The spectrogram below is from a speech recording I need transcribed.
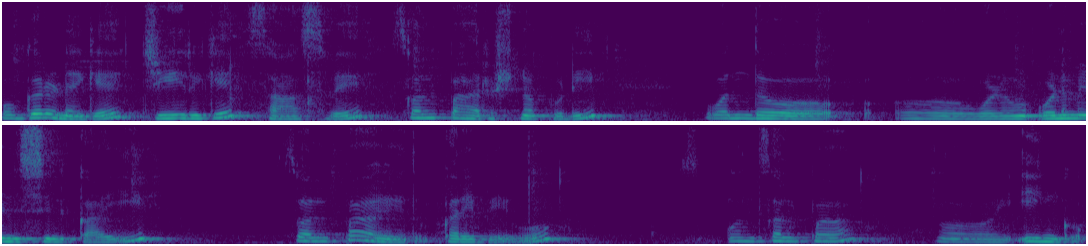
ಒಗ್ಗರಣೆಗೆ ಜೀರಿಗೆ, ಸಾಸಿವೆ, ಸ್ವಲ್ಪ ಅರಿಶಿನ ಪುಡಿ, ಒಂದು ಒಣ, ಒಣಮೆಣಸಿನ್ಕಾಯಿ, ಸ್ವಲ್ಪ ಇದು ಕರಿಬೇವು, ಒಂದು ಸ್ವಲ್ಪ ಇಂಗು,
